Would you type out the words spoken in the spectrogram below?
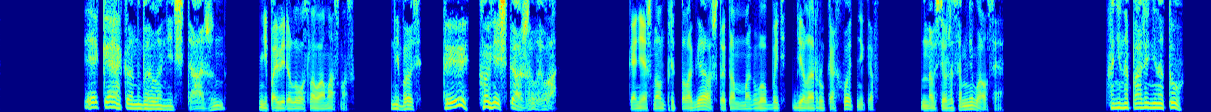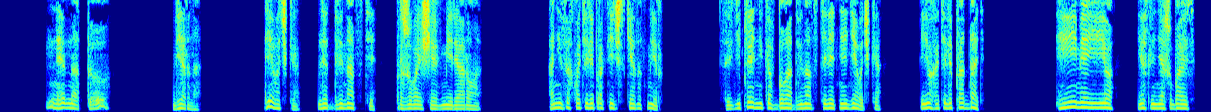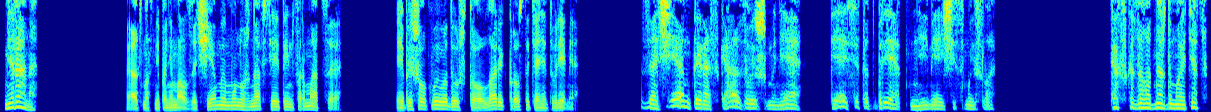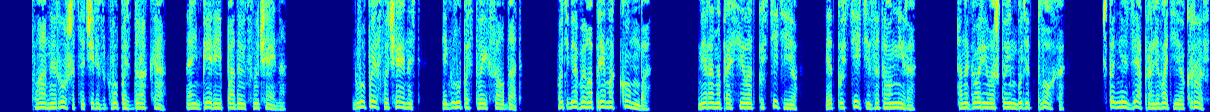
«И как он был уничтожен?» — не поверил его словам Асмос. «Небось, ты уничтожил его?» Конечно, он предполагал, что это могло быть дело рук охотников, но все же сомневался. «Они напали не на ту». «Не на ту?» «Верно. Девочка, лет двенадцати, проживающая в мире Арона. Они захватили практически этот мир. Среди пленников была двенадцатилетняя девочка. Ее хотели продать. И имя ее, если не ошибаюсь, Мирана. Асмос не понимал, зачем ему нужна вся эта информация, и пришел к выводу, что Ларик просто тянет время. «Зачем ты рассказываешь мне весь этот бред, не имеющий смысла?» Как сказал однажды мой отец, планы рушатся через глупость дурака, а империи падают случайно. Глупая случайность и глупость твоих солдат. У тебя было прямо комбо. Мирана просила отпустить ее и отпустить из этого мира. Она говорила, что им будет плохо, что нельзя проливать ее кровь,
